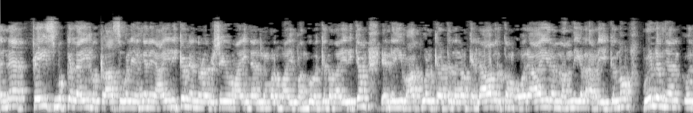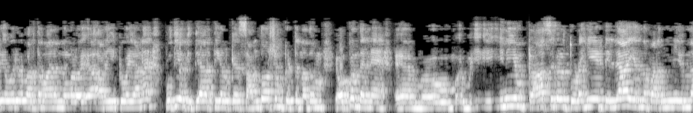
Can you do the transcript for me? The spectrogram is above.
തന്നെ ഫേസ്ബുക്ക് ലൈവ് ക്ലാസ്സുകൾ എങ്ങനെയായിരിക്കും എന്നുള്ള വിഷയവുമായി ഞാൻ നിങ്ങളുമായി പങ്കുവെക്കുന്നതായിരിക്കും. എന്റെ ഈ വാക്കുകൾ കേട്ട് നിങ്ങൾക്ക് എല്ലാവർക്കും ഒരായിരം നന്ദികൾ അറിയിക്കുന്നു. വീണ്ടും ഞാൻ ഒരു ഒരു വർത്തമാനം നിങ്ങൾ അറിയിക്കുകയാണ്. പുതിയ വിദ്യാർത്ഥികൾക്ക് സന്തോഷം കിട്ടുന്നതും ഒപ്പം തന്നെ ഇനിയും ക്ലാസ്സുകൾ തുടങ്ങിയിട്ടില്ല എന്ന് പറയുന്ന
